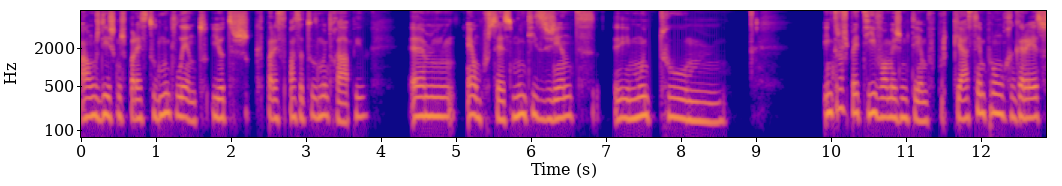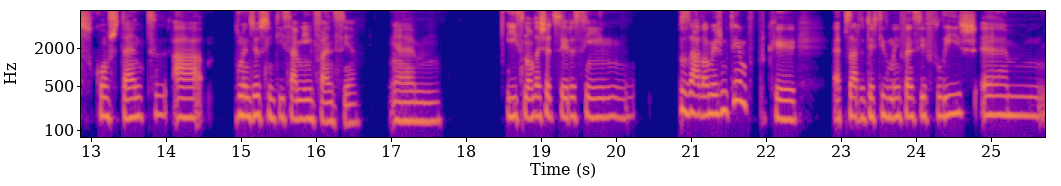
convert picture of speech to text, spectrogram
Há uns dias que nos parece tudo muito lento e outros que parece que passa tudo muito rápido. Um, é um processo muito exigente e muito um, introspectivo ao mesmo tempo, porque há sempre um regresso constante a. Pelo menos eu senti isso à minha infância. Um, e isso não deixa de ser assim pesado ao mesmo tempo, porque apesar de eu ter tido uma infância feliz, um,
